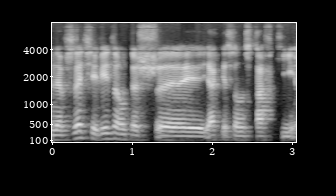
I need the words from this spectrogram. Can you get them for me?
NFZ. Wiedzą też, y, jakie są stawki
